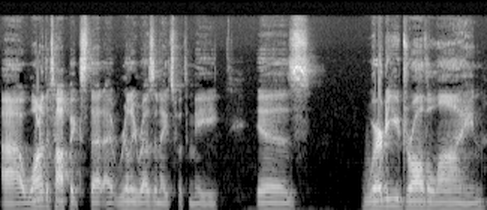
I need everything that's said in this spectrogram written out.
Uh, one of the topics that uh, really resonates with me is where do you draw the line,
